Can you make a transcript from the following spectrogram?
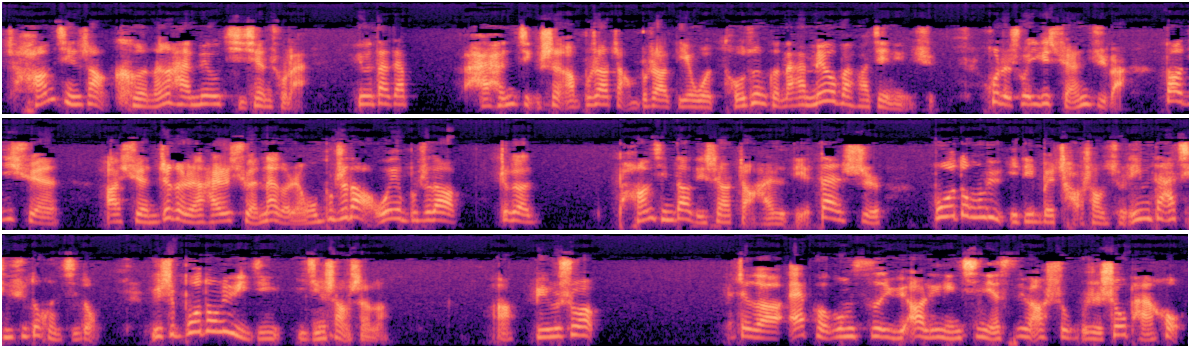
行情上可能还没有体现出来，因为大家还很谨慎啊，不知道涨不知道跌，我头寸可能还没有办法建进去。或者说一个选举吧，到底选啊选这个人还是选那个人，我不知道，我也不知道这个行情到底是要涨还是跌，但是。波动率一定被炒上去了，因为大家情绪都很激动，于是波动率已经已经上升了啊。比如说，这个 Apple 公司于二零零七年四月二十五日收盘后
